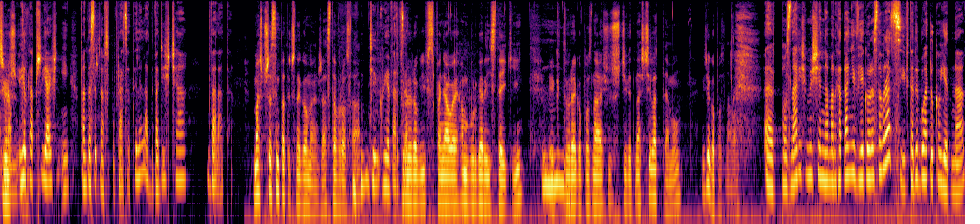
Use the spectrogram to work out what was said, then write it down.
Czy już- ogromnie. Wielka przyjaźń i fantastyczna współpraca. Tyle lat, 22 lata. Masz przesympatycznego męża, Stawrosa, Dziękuję bardzo. który robi wspaniałe hamburgery i stejki, e, Mhm. którego poznałaś już 19 lat temu. Gdzie go poznałaś? E, Poznaliśmy się na Manhattanie w jego restauracji. Wtedy była tylko jedna,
